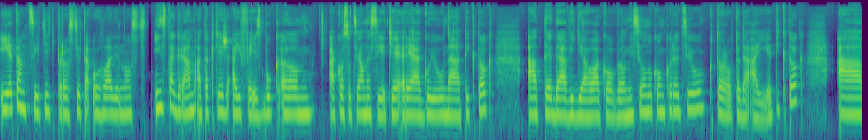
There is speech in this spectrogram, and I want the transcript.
je tam cítiť proste tá ohľadenosť. Instagram a taktiež aj Facebook um, ako sociálne siete reagujú na TikTok a teda vidia ho ako veľmi silnú konkurenciu, ktorou teda aj je TikTok a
